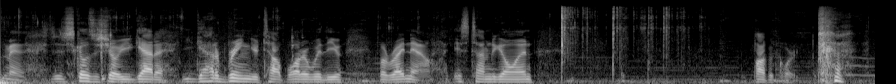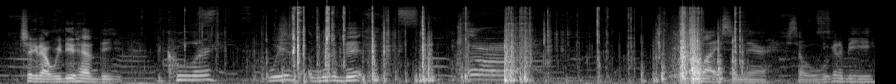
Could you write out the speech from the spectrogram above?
Man, it just goes to show you gotta you gotta bring your topwater with you. But right now, it's time to go in. Pop a cork. Check it out. We do have the the cooler with a little bit of ice in there. So we're gonna be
